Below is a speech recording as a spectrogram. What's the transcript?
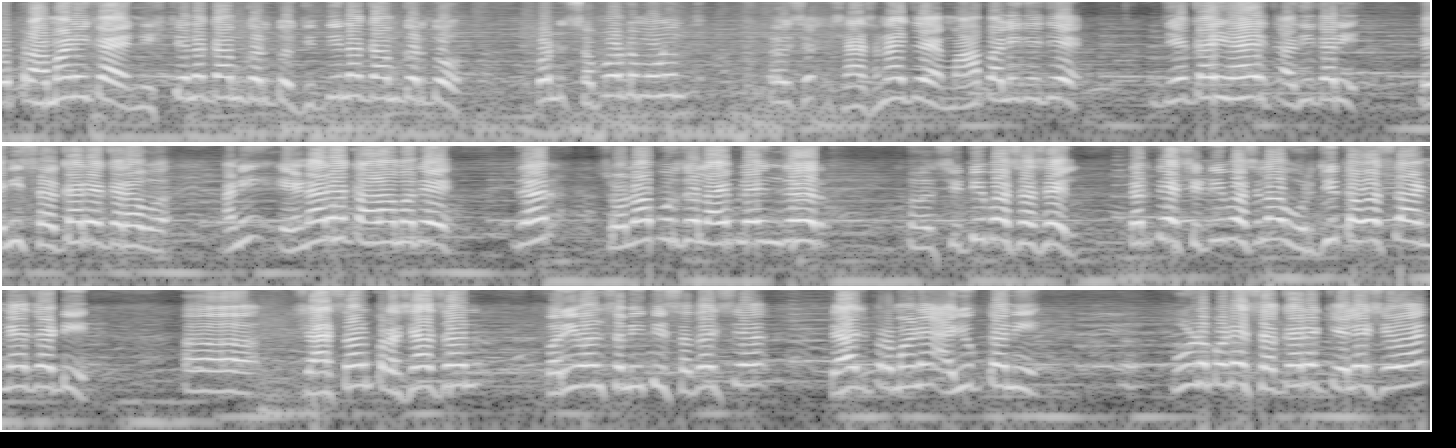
तो प्रामाणिक आहे निष्ठेनं काम करतो जिद्दीनं काम करतो. पण सपोर्ट म्हणून श शासनाचे महापालिकेचे जे काही आहेत अधिकारी त्यांनी सहकार्य करावं. आणि येणाऱ्या काळामध्ये जर सोलापूरचं लाईफलाईन जर सिटी बस असेल तर त्या सिटी बसला ऊर्जित अवस्था आणण्यासाठी शासन प्रशासन परिवहन समिती सदस्य त्याचप्रमाणे आयुक्तांनी पूर्णपणे सहकार्य केल्याशिवाय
